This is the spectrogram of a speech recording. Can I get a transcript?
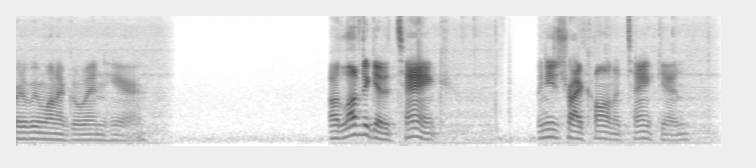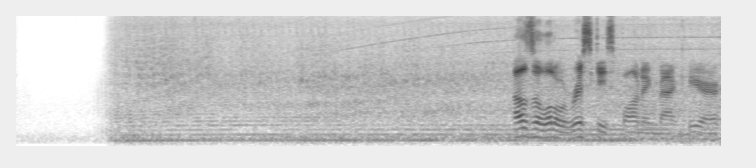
Where do we want to go in here? I would love to get a tank. We need to try calling a tank in. That was a little risky spawning back here.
